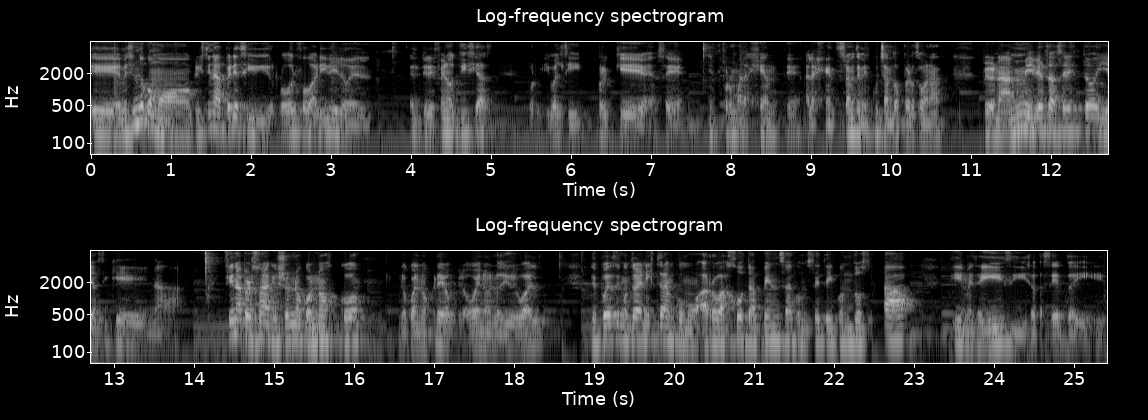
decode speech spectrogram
me siento como Cristina Pérez y Rodolfo Barili, lo del el Telefe Noticias igual sí, porque se informa a la gente, a la gente, solamente me escuchan dos personas, pero nada, a mí me divierte hacer esto y así que nada, si una persona que yo no conozco, lo cual no creo, pero bueno, lo digo igual, me puedes encontrar en Instagram como arroba jpensa con z y con 2a y me seguís y yo te acepto y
